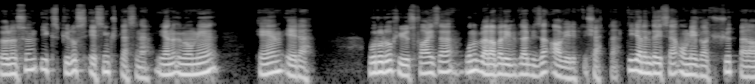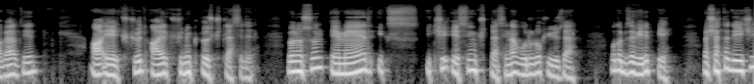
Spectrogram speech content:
bölünsün X plus S-in kütləsinə. Yəni, ümumi M elə. Vururuq 100%-ə. Bunu bərabər ediblər bizə A veribdir şərtdə. Digərində isə omega küküt bərabərdir. AR küküt, AR kükünün öz kütləsidir. Bölünsün MR X 2S-in kütləsinə vururuq 100-ə. Bu da bizə verib B. Və şərtdə deyir ki,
